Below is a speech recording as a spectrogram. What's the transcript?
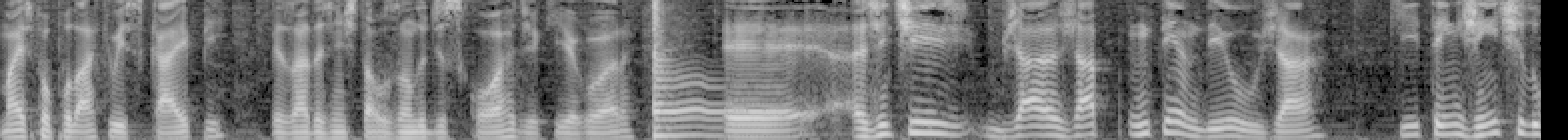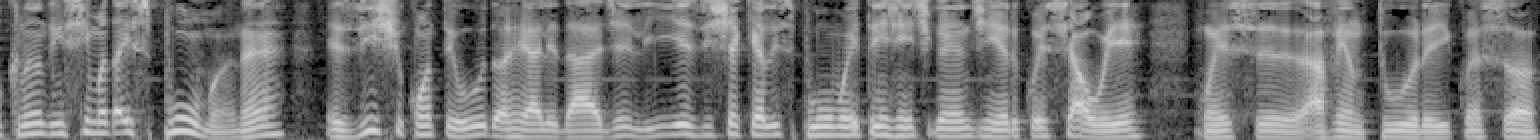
mais popular que o Skype, apesar da gente estar tá usando o Discord aqui agora. É, a gente já, já entendeu já que tem gente lucrando em cima da espuma, né? Existe o conteúdo, a realidade ali, e existe aquela espuma e tem gente ganhando dinheiro com esse auê, com essa aventura e com essa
